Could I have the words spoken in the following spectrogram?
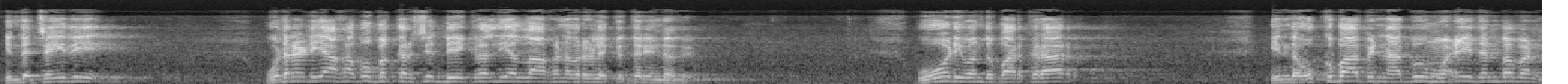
இந்த செய்தி உடனடியாக அபூபக்கர் சித்திக் அல்லாஹன் அவர்களுக்கு தெரிந்தது. ஓடி வந்து பார்க்கிறார். இந்த உக்குபா பின் அபு முஹைத் என்பவன்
